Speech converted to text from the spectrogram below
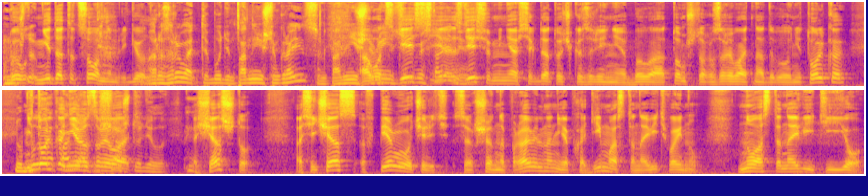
был ну, недотационным регионом. Разрывать-то будем по нынешним границам, по нынешним А вот здесь, я, здесь у меня всегда точка зрения была о том, что разрывать надо было не только, Но не только понятно, не разрывать. Сейчас что делать? А сейчас что? А сейчас, в первую очередь, совершенно правильно, необходимо остановить войну. Но остановить ее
